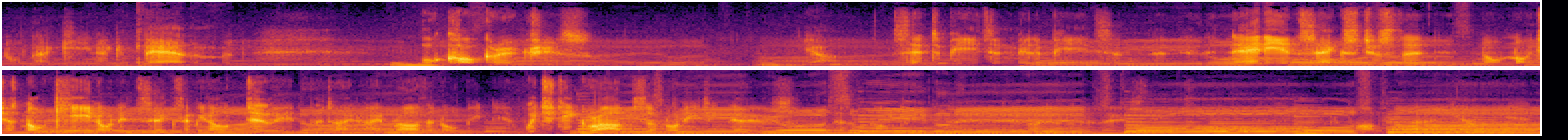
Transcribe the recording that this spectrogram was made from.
not that keen. I can bear them, but or cockroaches. Yeah, centipedes and millipedes and, and insects. Just the not not just not keen on insects. I mean, I'll do it, but I, I'd rather not be. near. Witchetty grubs. I'm not eating those. No, not- sweet I don't know those.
